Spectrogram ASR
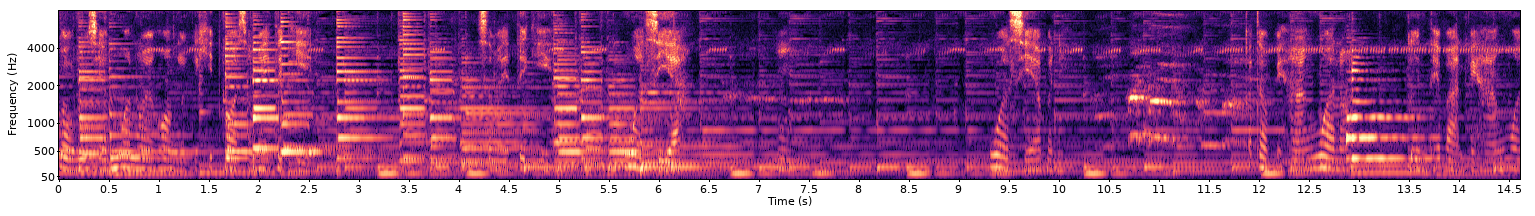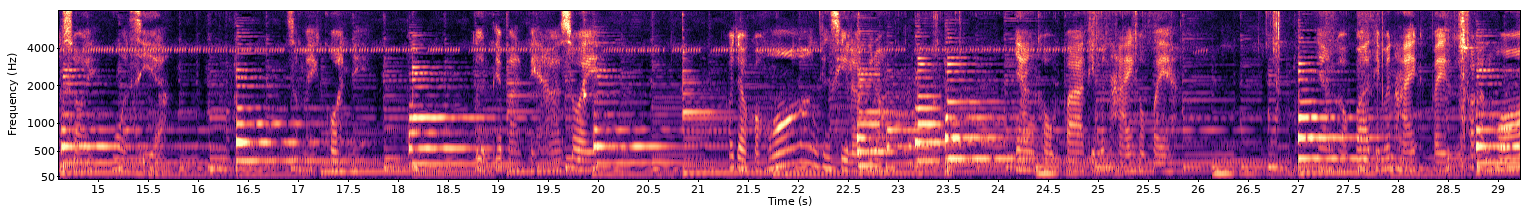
บาเรื่องเสียงงัวหน่อยห้องแล้วก็คิดพอสมัยตะกี้สมัยตะกี้งัวเสียอืมงัวเสียบัดนี้ ก็ต้อไปหางัวเนาะตื่นเทบานไปหางัวซอยงัวเสีย สมัยก่อนนี่ตื่นเทบานไปหาซอยเขาเจ้าก็ห้องจังสี่แล้วพี่น้องย่างเขาปลาที่มันหายเข้าไปอะย่างเขาปลาที่มันหายไปก็กันห้อ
